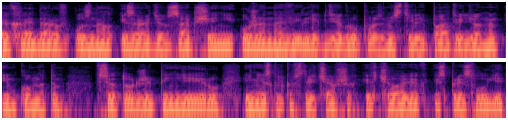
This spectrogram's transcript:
Как Хайдаров узнал из радиосообщений, уже на вилле, где группу разместили по отведенным им комнатам, все тот же Пеньейру и несколько встречавших их человек из прислуги,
